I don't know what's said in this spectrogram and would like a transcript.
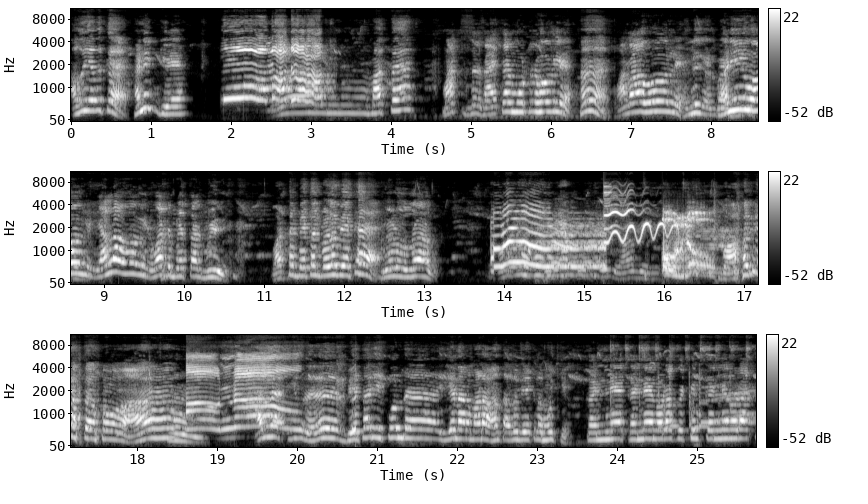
ಅದು ಎದಕ್ಕ? ಹಣಿಗೆ ಮತ್ತ ಮತ್ ಸೈಕಲ್ ಮೋಟರ್ ಹೋಗ್ಲಿ. ಹಾ ಹೊಲ ಹೋಗ್ಲಿ. ಮನಿ ಹೋಗ್ಲಿ. ಎಲ್ಲ ಹೋಗ್ಲಿ. ಒಟ್ಟು ಬೆತ್ತಾಗ ಬೀಳಿ ಒಟ್ಟ ಬೇತಲ್ ಬೀಳಬೇಕ? ಬೀಳುದ? ಅದು ಭಾರಿ ಆಗ್ತಾವ ಅಲ್ಲ ಇದು ಬೇತಾರಿ ಇಕ್ಕೊಂದ ಏನಾರ ಮಾಡ ಅಂತ ಅದು ಬೇಕಲ್ಲ ಮುಖ್ಯ. ಕನ್ಯೆ ಕನ್ಯೆ ನೋಡಕ್ ಬೇಕಿನ್ ಕನ್ಯೆ ನೋಡಾಕ.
